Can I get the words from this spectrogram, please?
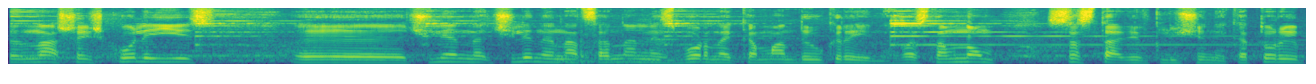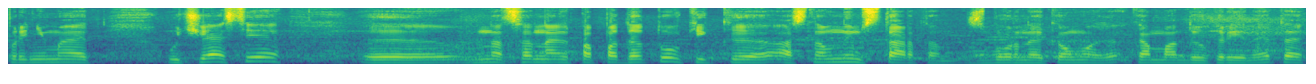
В нашей школе есть э, члены, члены национальной сборной команды Украины, в основном составе включены, которые принимают участие э, в национальной по подготовке к основным стартам сборной ком- команды Украины. Это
